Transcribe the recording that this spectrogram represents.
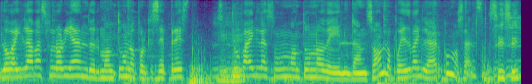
Lo bailabas floreando el montuno porque se presta. Si tú bailas un montuno del danzón, lo puedes bailar como salsa. Sí, sí.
